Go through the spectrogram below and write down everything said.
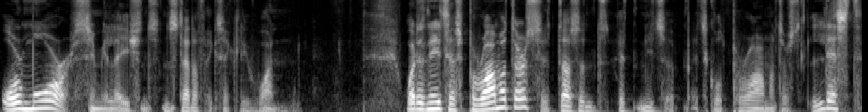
or more simulations instead of exactly one. What it needs as parameters, it doesn't, it needs, a, it's called parameters list.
